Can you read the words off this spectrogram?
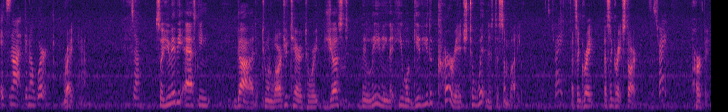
it's not going to work, Right. you know. So, So you may be asking God to enlarge your territory, just believing that He will give you the courage to witness to somebody. that's right. That's a great that's a great start. That's right. Perfect.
